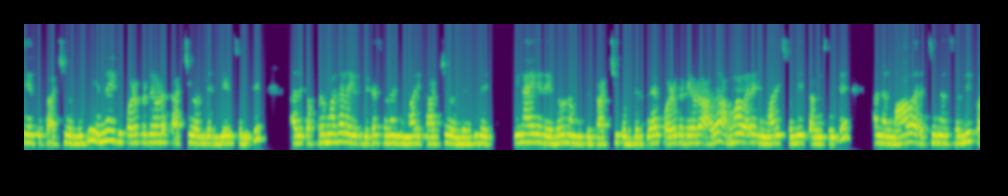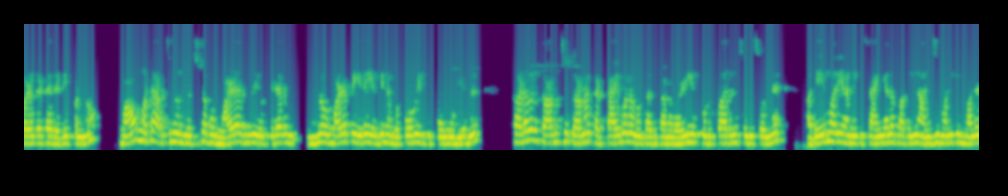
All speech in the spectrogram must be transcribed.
சேர்த்து காட்சி வந்தது. என்ன இது குழக்கட்டையோட காட்சி வந்திருந்தேன்னு சொல்லிட்டு அதுக்கப்புறமா தான் நான் இவர்கிட்ட சொன்னேன் இந்த மாதிரி காட்சி வந்திருக்குது விநாயகர் ஏதோ நமக்கு காட்சி கொடுத்துருக்கிறார். குழக்கட்டையோட அதுவும் அம்மா வேற இந்த மாதிரி சொல்லியிருக்காங்கன்னு சொல்லிட்டு அந்த மாவை அரைச்சுன்னு சொல்லி குழக்கட்டை ரெடி பண்ணோம். மாவு மட்டும் அரைச்சுன்னு வந்து வச்சுட்டு அப்போ மழை இருந்து இவர்கிட்ட இவ்வளோ மழை பெய்யுதை எப்படி நம்ம கோவிலுக்கு போக முடியும்னு கடவுள் காமிச்சிருக்கானா கட்டாயமா நமக்கு அதுக்கான வழியை கொடுப்பாருன்னு சொல்லி சொன்னேன். அதே மாதிரி அன்னைக்கு சாயங்காலம் பார்த்தீங்கன்னா அஞ்சு மணிக்கு மழை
